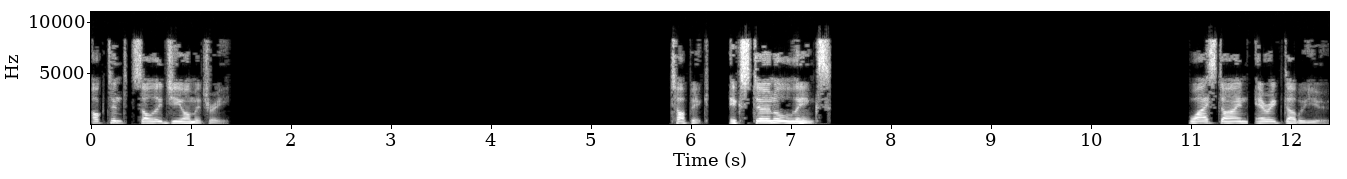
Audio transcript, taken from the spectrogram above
Octant solid geometry Topic External links Weisstein, Eric W.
